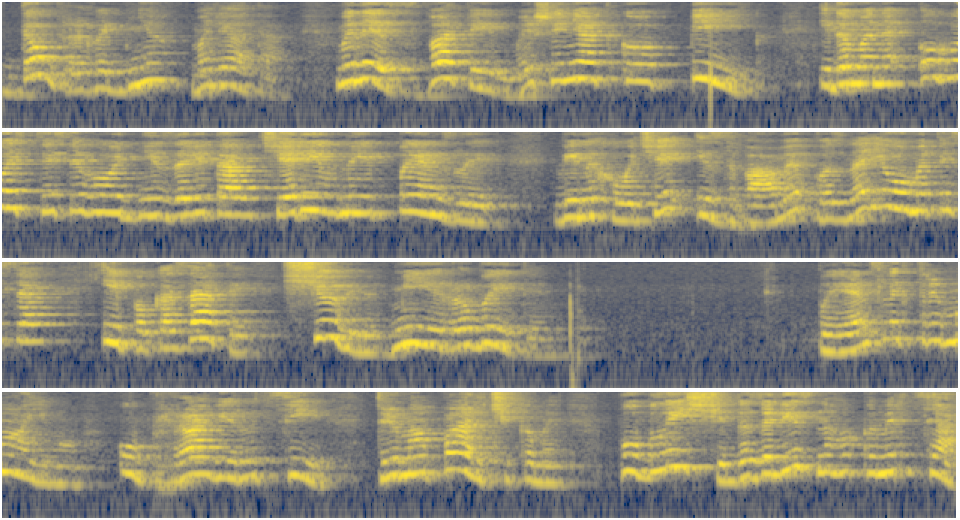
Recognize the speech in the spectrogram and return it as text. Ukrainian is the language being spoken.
Доброго дня, малята! Мене звати Мишенятко Пік. І до мене у гості сьогодні завітав чарівний пензлик. Він хоче із вами познайомитися і показати, що він вміє робити. Пензлик тримаємо у правій руці трьома пальчиками поближче до залізного комірця.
